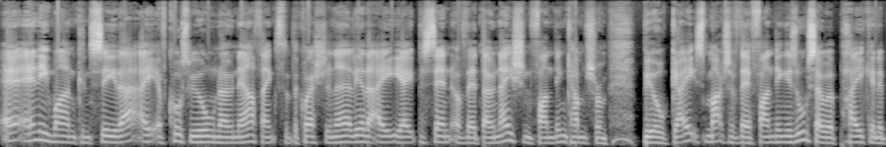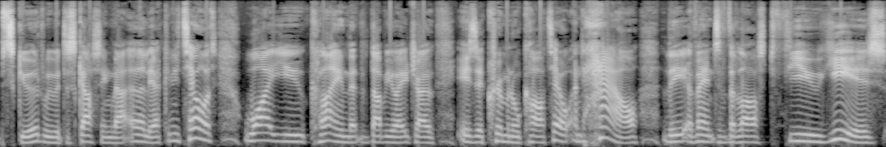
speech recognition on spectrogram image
A- anyone can see that. Of course, we all know now, thanks to the question earlier, that 88% of their donation funding comes from Bill Gates. Much of their funding is also opaque and obscured. We were discussing that earlier. Can you tell us why you claim that the WHO is a criminal cartel and how the events of the last few years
